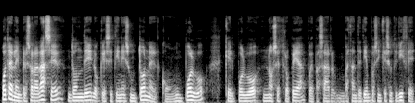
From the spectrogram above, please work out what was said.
Otra es la impresora láser, donde lo que se tiene es un tóner con un polvo, que el polvo no se estropea, puede pasar bastante tiempo sin que se utilice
